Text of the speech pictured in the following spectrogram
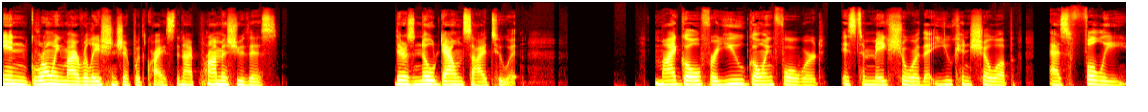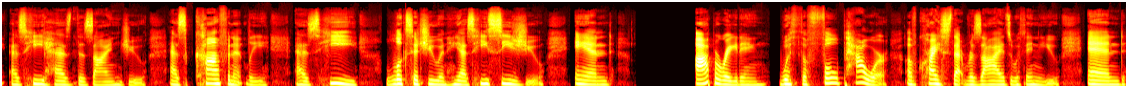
in growing my relationship with Christ. And I promise you this there's no downside to it. My goal for you going forward is to make sure that you can show up as fully as He has designed you, as confidently as He looks at you and he, as He sees you, and operating with the full power of Christ that resides within you. And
